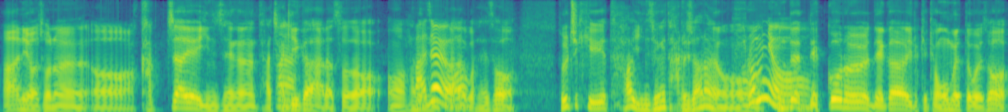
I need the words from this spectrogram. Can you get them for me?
아니요, 저는 어 각자의 인생은 다 자기가 알아서 어, 하는 맞아요. 거라고 해서 솔직히 다 인생이 다르잖아요. 그럼요. 근데 내 거를 내가 이렇게 경험했다고 해서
